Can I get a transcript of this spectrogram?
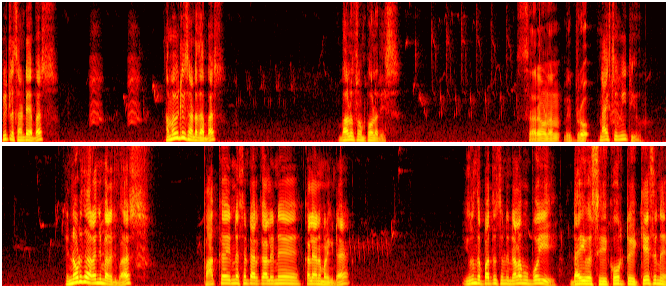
வீட்டில் சண்டையா பஸ் நம்ம வீட்லேயும் சண்டை தான் பஸ் Balu from Polaris Saravanan Wipro. Nice to meet you என்னோடது அரேஞ்ச் மேரேஜ் பாஸ் பார்க்க இன்னசென்ட்டாக இருக்காளுன்னு கல்யாணம் பண்ணிக்கிட்டேன். இருந்த பத்து சென்ட் நிலமும் போய் டைவர்ஸு கோர்ட்டு கேஸுன்னு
